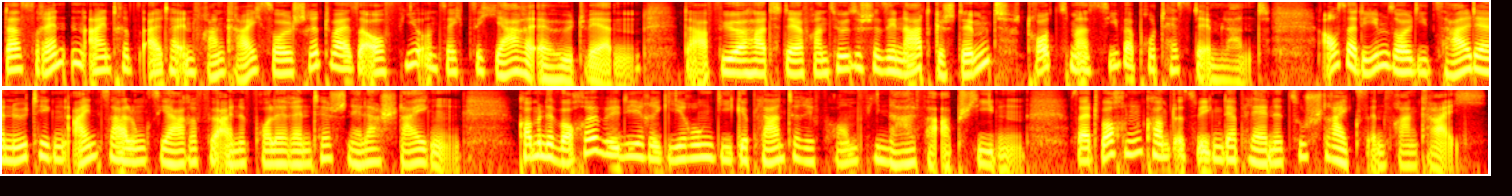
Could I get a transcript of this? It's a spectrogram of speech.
Das Renteneintrittsalter in Frankreich soll schrittweise auf 64 Jahre erhöht werden. Dafür hat der französische Senat gestimmt, trotz massiver Proteste im Land. Außerdem soll die Zahl der nötigen Einzahlungsjahre für eine volle Rente schneller steigen. Kommende Woche will die Regierung die geplante Reform final verabschieden. Seit Wochen kommt es wegen der Pläne zu Streiks in Frankreich.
